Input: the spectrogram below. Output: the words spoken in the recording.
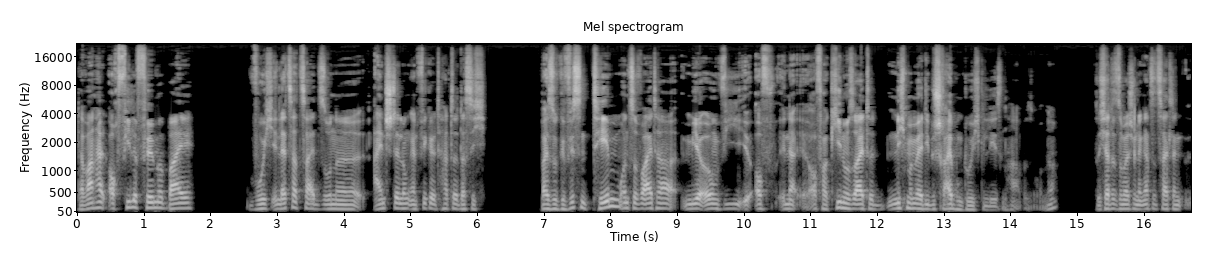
da waren halt auch viele Filme bei, wo ich in letzter Zeit so eine Einstellung entwickelt hatte, dass ich bei so gewissen Themen und so weiter mir irgendwie auf in der, auf der Kinoseite nicht mal mehr die Beschreibung durchgelesen habe so ne? Also ich hatte zum Beispiel eine ganze Zeit lang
